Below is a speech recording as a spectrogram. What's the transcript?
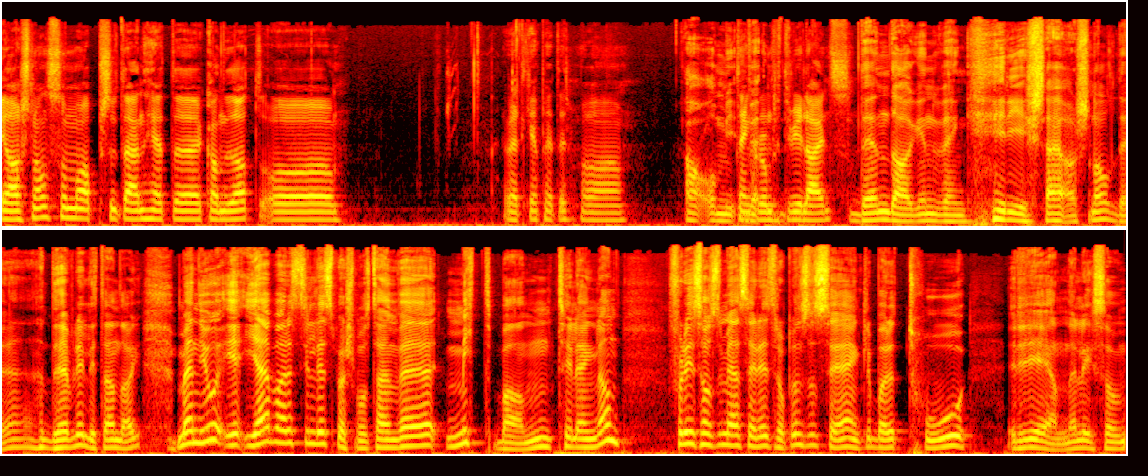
i Arsenal, som absolutt er en het eh, kandidat. Og jeg vet ikke, Peter, hva Og mi- tenker du om Three Lines? Den dagen Wenger gir seg Arsenal, det, det blir litt av en dag. Men jo, jeg, jeg bare stiller et spørsmålstegn ved midtbanen til England. Fordi sånn som jeg ser det i troppen, så ser jeg egentlig bare to rene liksom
